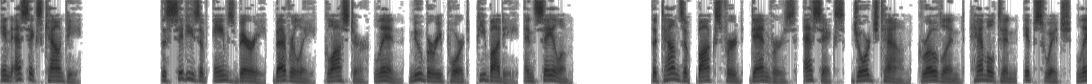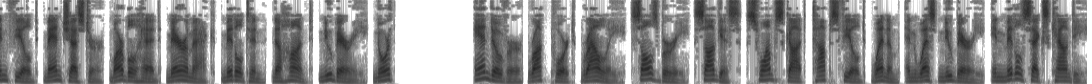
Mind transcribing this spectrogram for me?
In Essex County The cities of, Amesbury, Beverly, Gloucester, Lynn, Newburyport, Peabody, and Salem. The towns of, Boxford, Danvers, Essex, Georgetown, Groveland, Hamilton, Ipswich, Lynnfield, Manchester, Marblehead, Merrimac, Middleton, Nahant, Newbury, North Andover, Rockport, Rowley, Salisbury, Saugus, Swampscott, Topsfield, Wenham, and West Newbury, in Middlesex County.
